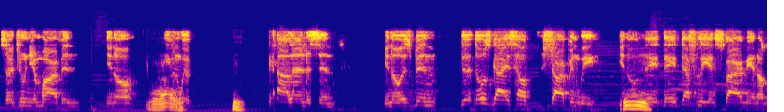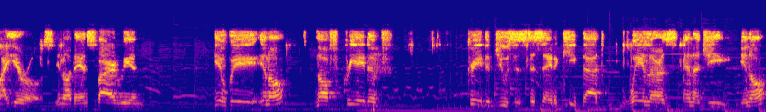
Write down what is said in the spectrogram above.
Sir Junior Marvin. You know, Wow. even with Hmm. Al Anderson. You know, it's been th- those guys helped sharpen we. You know, Mhm. they, they definitely inspired me and are my heroes. You know, they inspired me and give me, you know, enough creative creative juices to say to keep that Wailers energy, you know?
